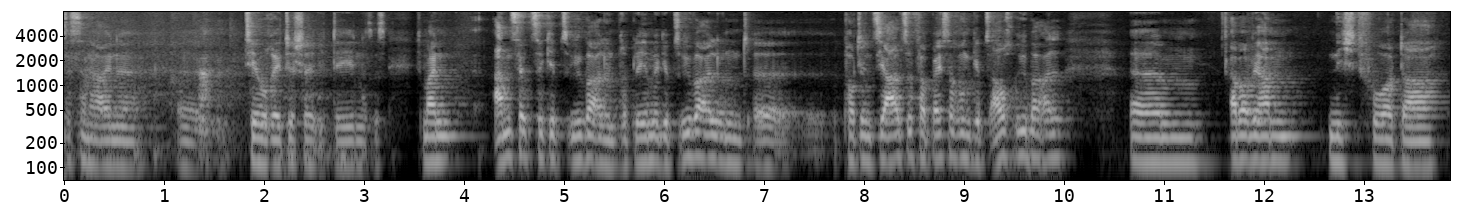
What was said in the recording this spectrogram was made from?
das sind reine äh, theoretische Ideen. Das ist, ich meine, Ansätze gibt's überall und Probleme gibt's überall und äh, Potenzial zur Verbesserung gibt's auch überall. Ähm, aber wir haben nicht vor, da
